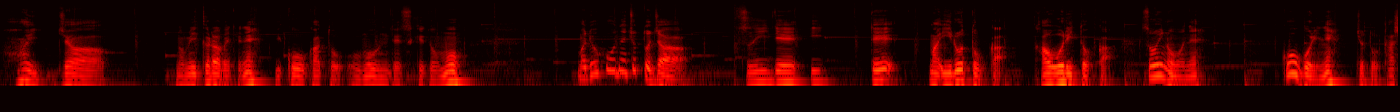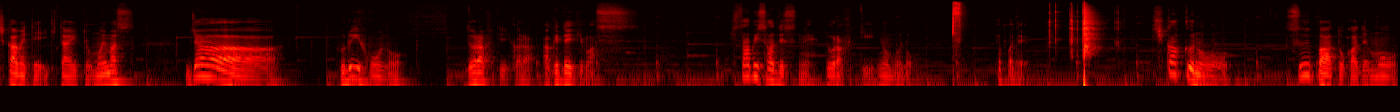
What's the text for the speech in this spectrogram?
はい、じゃあ、飲み比べてね、いこうかと思うんですけども、まあ、両方ね、ちょっとじゃあ、ついでいって、まあ、色とか香りとか、そういうのをね、交互にね、ちょっと確かめていきたいと思います。じゃあ、古い方のドラフティーから開けていきます。久々ですね、ドラフティー飲むの。やっぱね、近くのスーパーとかでも、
